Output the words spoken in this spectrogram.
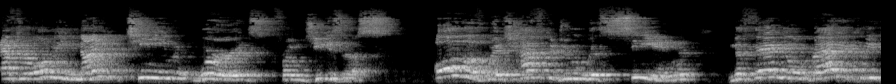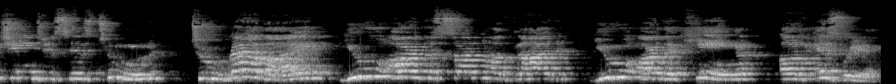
after only 19 words from Jesus, all of which have to do with seeing, Nathanael radically changes his tune to Rabbi, you are the Son of God, you are the King of Israel.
